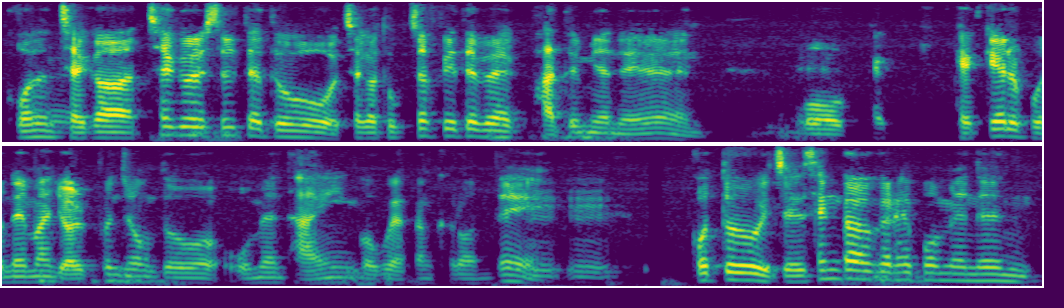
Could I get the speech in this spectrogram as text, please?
그거는 네. 제가 책을 쓸 때도 제가 독자 피드백 받으면은 뭐 100, 개를 보내면 10분 정도 오면 다행인 거고 약간 그런데 음, 음. 그것도 이제 생각을 해보면은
